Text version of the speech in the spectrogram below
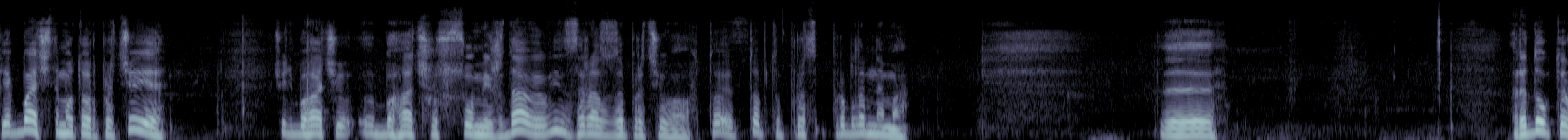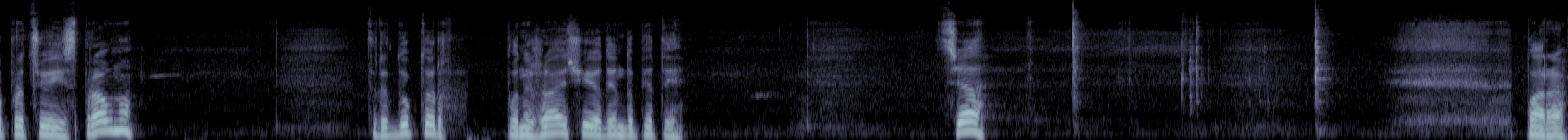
як бачите, мотор працює. Чуть багатшу, багатшу суміш дав, і він зразу запрацював. Тобто проблем нема. Е, редуктор працює і справно. Редуктор понижаючий 1 до 5. Ця пара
